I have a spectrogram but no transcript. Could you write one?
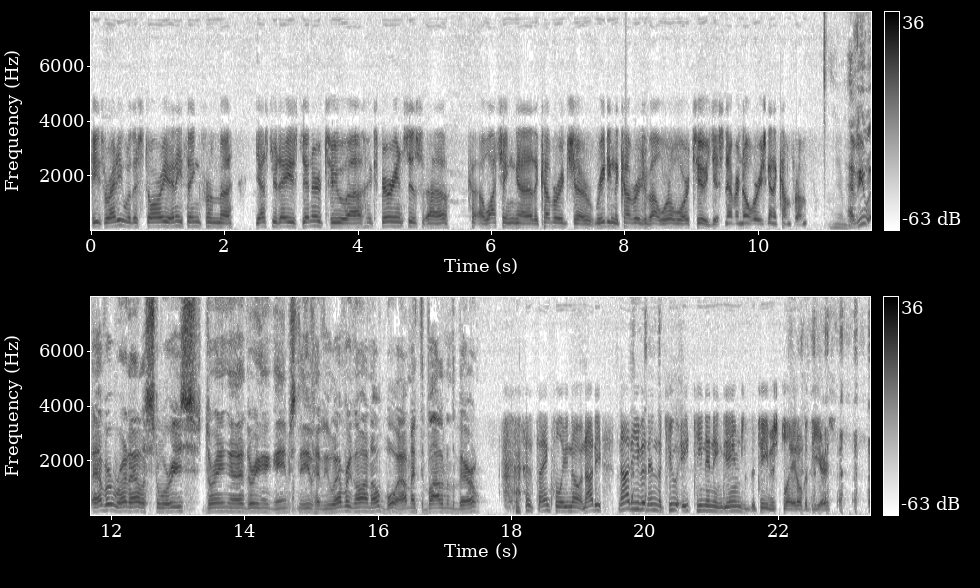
he's ready with a story. Anything from uh, yesterday's dinner to uh, experiences uh, co- uh, watching uh, the coverage, uh, reading the coverage about World War II. You just never know where he's going to come from. Have you ever run out of stories during uh, during a game, Steve? Have you ever gone, "Oh boy, I'm at the bottom of the barrel"? Thankfully, no. Not e- not even in the two 18 inning games that the team has played over the years.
